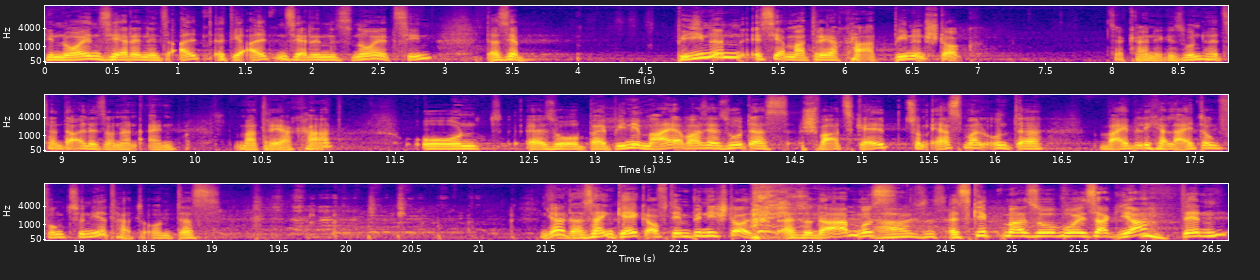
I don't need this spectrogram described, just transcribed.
die neuen Serien ins Alte, die alten Serien ins Neue ziehen. Dass ja Bienen ist ja Matriarchat, Bienenstock ist ja keine Gesundheitssandale, sondern ein Matriarchat. Und also bei Biene Meier war es ja so, dass Schwarz-Gelb zum ersten Mal unter weiblicher Leitung funktioniert hat. Und das ja, das ist ein Gag, auf den bin ich stolz. Also da muss, ja, es gibt mal so, wo ich sage, ja, denn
